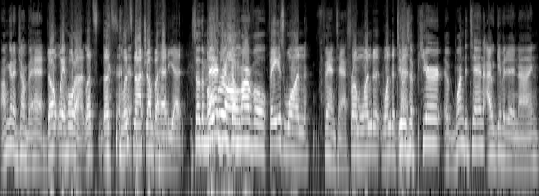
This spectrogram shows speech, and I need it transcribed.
I'm gonna jump ahead. Don't wait. Hold on. Let's let's let's not jump ahead yet. So the magic Overall, of Marvel, Phase one fantastic. from one to one to ten. It was a pure uh, one to ten. I would give it a nine.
